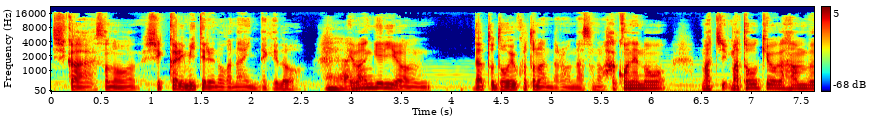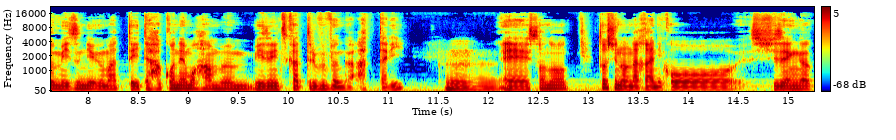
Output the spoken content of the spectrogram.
しか、その、しっかり見てるのがないんだけど、はいはいエヴァンゲリオンだとどういうことなんだろうな。その箱根の街、まあ、東京が半分水に埋まっていて、箱根も半分水に浸かってる部分があったり、うんうんえーその都市の中にこう、自然が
